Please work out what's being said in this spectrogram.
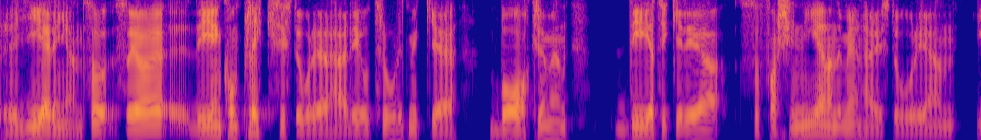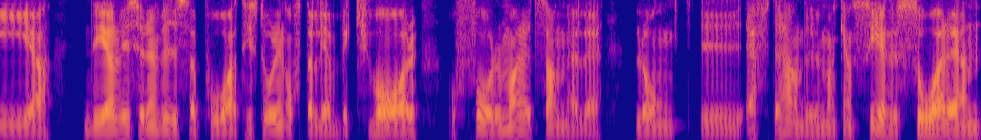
regeringen. Så, så jag, det är en komplex historia det här. Det är otroligt mycket bakgrund. Men det jag tycker är så fascinerande med den här historien är delvis hur den visar på att historien ofta lever kvar och formar ett samhälle långt i efterhand. Hur man kan se hur såren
